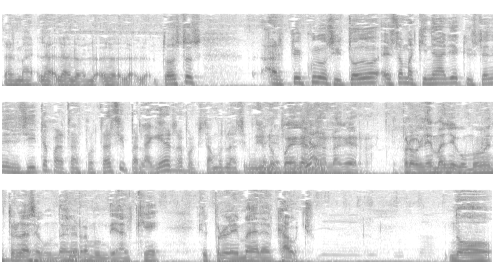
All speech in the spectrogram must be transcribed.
las la- todos estos artículos y toda esta maquinaria que usted necesita para transportarse y para la guerra, porque estamos en la Segunda y no Guerra puede Mundial. ganar la guerra. El problema llegó un momento en la Segunda Guerra Mundial que el problema era el caucho, no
